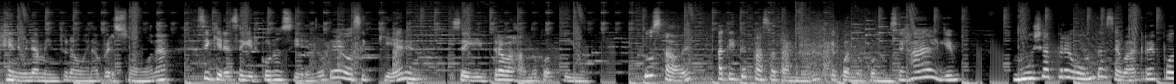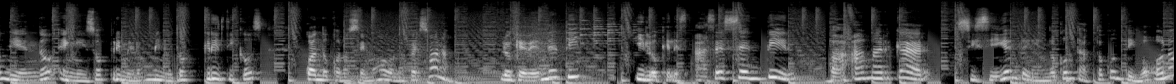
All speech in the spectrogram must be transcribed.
genuinamente una buena persona, si quieren seguir conociéndote o si quieren seguir trabajando contigo. Tú sabes, a ti te pasa también que cuando conoces a alguien, muchas preguntas se van respondiendo en esos primeros minutos críticos cuando conocemos a una persona. Lo que ven de ti y lo que les hace sentir va a marcar si siguen teniendo contacto contigo o no.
